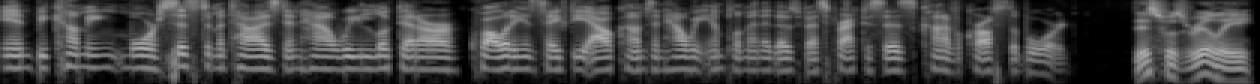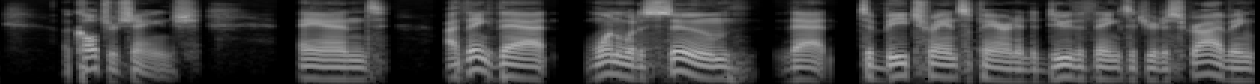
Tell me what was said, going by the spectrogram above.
in becoming more systematized in how we looked at our quality and safety outcomes and how we implemented those best practices kind of across the board. This was really a culture change and I think that one would assume that to be transparent and to do the things that you're describing,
